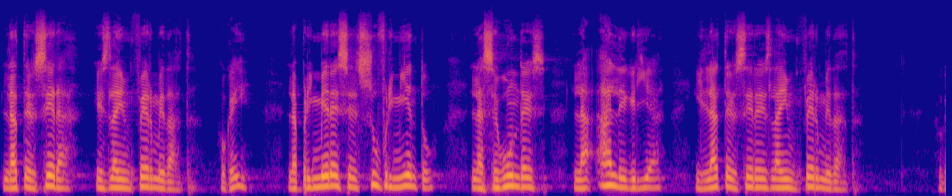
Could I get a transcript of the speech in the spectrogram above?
la tercera es la enfermedad, ¿ok? La primera es el sufrimiento, la segunda es la alegría y la tercera es la enfermedad, ¿ok?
